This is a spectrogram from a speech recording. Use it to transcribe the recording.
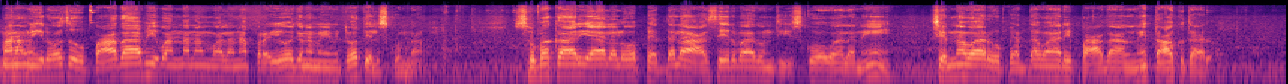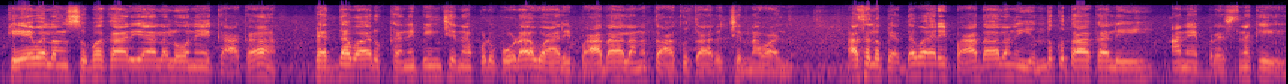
మనం ఈరోజు పాదాభివందనం వలన ప్రయోజనం ఏమిటో తెలుసుకుందాం. శుభకార్యాలలో పెద్దల ఆశీర్వాదం తీసుకోవాలని చిన్నవారు పెద్దవారి పాదాలని తాకుతారు. కేవలం శుభకార్యాలలోనే కాక పెద్దవారు కనిపించినప్పుడు కూడా వారి పాదాలను తాకుతారు చిన్నవాళ్ళు. అసలు పెద్దవారి పాదాలను ఎందుకు తాకాలి అనే ప్రశ్నకి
